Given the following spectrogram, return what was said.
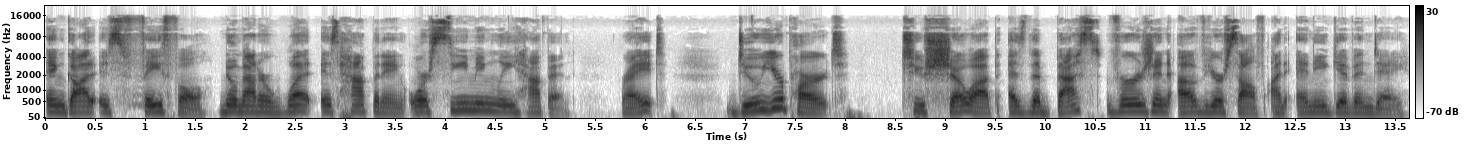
and God is faithful no matter what is happening or seemingly happen, right? do your part to show up as the best version of yourself on any given day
